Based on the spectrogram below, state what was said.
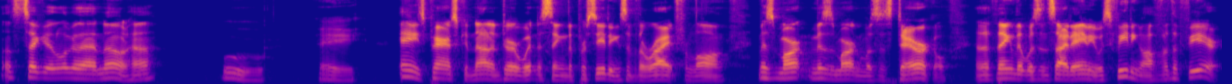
let's take a look at that note, huh? Ooh. Hey. Amy's parents could not endure witnessing the proceedings of the riot for long. Miss Martin, Mrs. Martin was hysterical, and the thing that was inside Amy was feeding off of the fear.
